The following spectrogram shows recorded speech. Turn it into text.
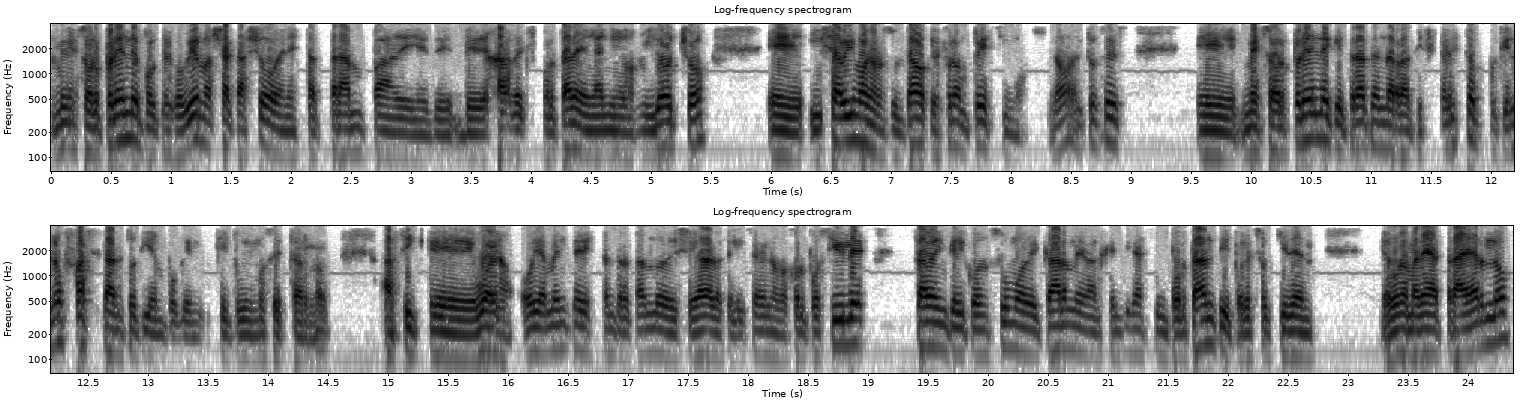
me sorprende porque el gobierno ya cayó en esta trampa de, dejar de exportar en el año 2008 eh, y ya vimos los resultados que fueron pésimos, ¿no? Entonces, eh, me sorprende que traten de ratificar esto porque no fue hace tanto tiempo que, tuvimos este error. Así que, bueno, obviamente están tratando de llegar a las elecciones lo mejor posible. Saben que el consumo de carne en Argentina es importante y por eso quieren de alguna manera traerlo,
